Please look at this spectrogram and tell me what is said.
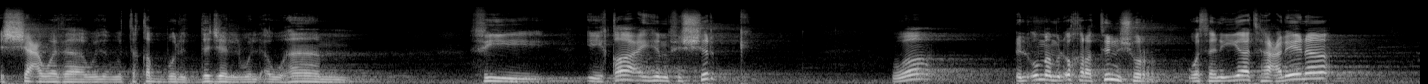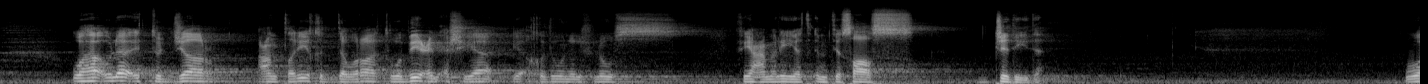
للشعوذة وتقبل الدجل والأوهام في إيقاعهم في الشرك والأمم الأخرى تنشر وثنياتها علينا وهؤلاء التجار عن طريق الدورات وبيع الأشياء يأخذون الفلوس في عملية امتصاص جديدة. و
